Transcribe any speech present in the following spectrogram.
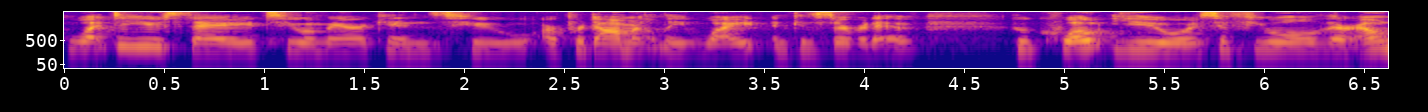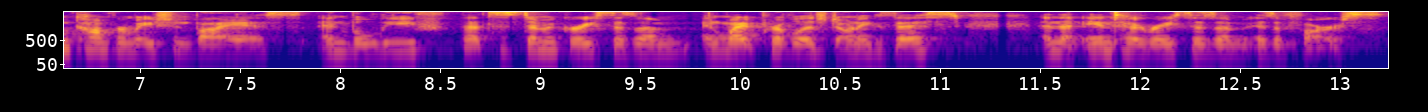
what do you say to Americans who are predominantly white and conservative who quote you to fuel their own confirmation bias and belief that systemic racism and white privilege don't exist and that anti racism is a farce?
